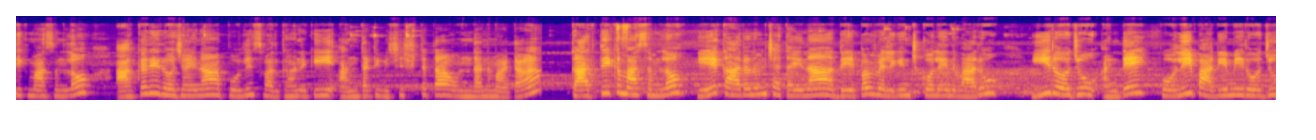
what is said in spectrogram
కార్తీక మాసంలో ఆఖరి రోజైన పోలీస్ వర్గానికి అంతటి విశిష్టత ఉందన్నమాట. కార్తీక మాసంలో ఏ కారణం చేతైనా దీపం వెలిగించుకోలేని వారు ఈ రోజు అంటే పోలీ పాడ్యమి రోజు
